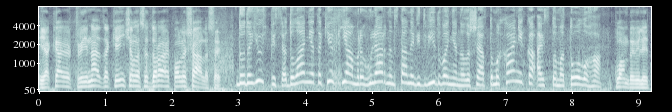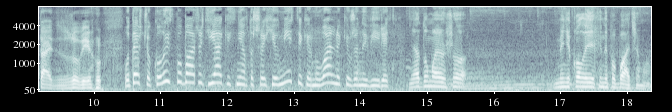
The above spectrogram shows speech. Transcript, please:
Як кажуть, війна закінчилася, дороги полишалися. Додають, після долання таких ям регулярним стане відвідування не лише автомеханіка, а й стоматолога. Пломби вилітають з зубів. У те, що колись побачать якісні автошляхи в місті, кермувальники вже не вірять. Я думаю, що ми ніколи їх і не побачимо,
